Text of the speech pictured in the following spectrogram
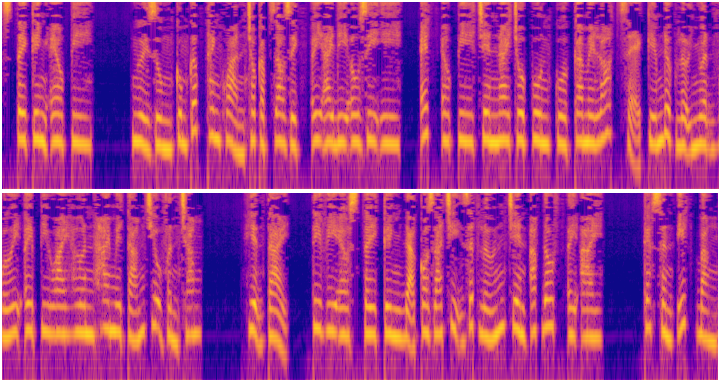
Staking LP Người dùng cung cấp thanh khoản cho cặp giao dịch AIDOGE, SLP trên Nitropool của Camelot sẽ kiếm được lợi nhuận với APY hơn 28 triệu phần trăm. Hiện tại, TVL Staking đã có giá trị rất lớn trên Updot AI. Caption ít bằng,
